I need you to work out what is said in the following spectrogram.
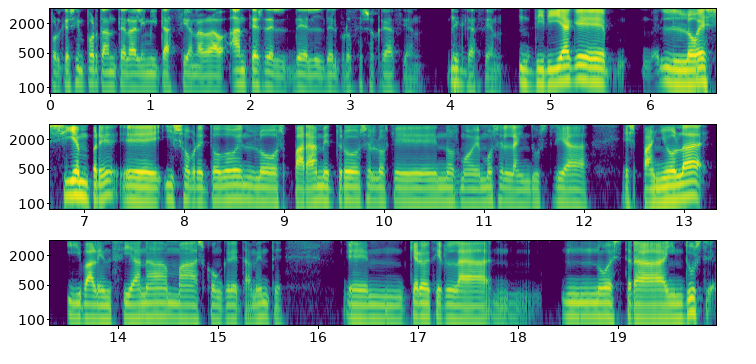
¿Por qué es importante la limitación antes del, proceso creación, de mm, creación? Diría que lo es siempre eh, y sobre todo en los parámetros en los que nos movemos en la industria española y valenciana más concretamente. Em, quiero decir, la, nuestra industria,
